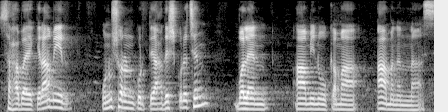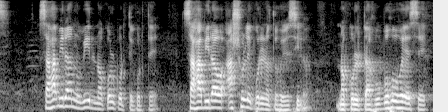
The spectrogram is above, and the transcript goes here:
সাহাবায়ে কেরামের অনুসরণ করতে আদেশ করেছেন। বলেন, আমিনু কামা আমানান্নাস সাহাবিরা নবীর নকল করতে করতে, সাহাবিরাও আসলে পরিণত হয়েছিল। নকলটা হুবহু হয়েছে।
